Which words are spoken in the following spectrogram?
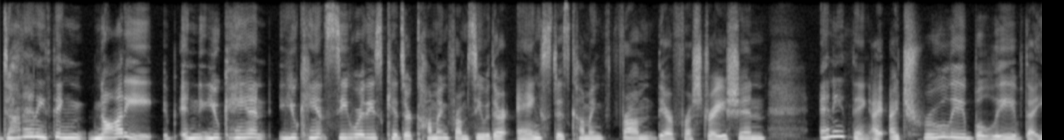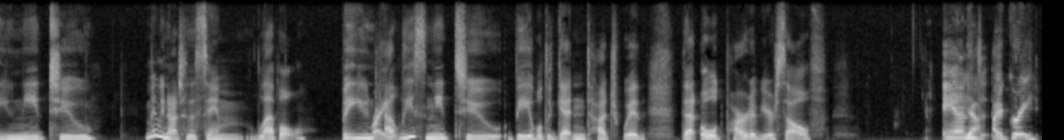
done anything naughty and you can't you can't see where these kids are coming from see where their angst is coming from their frustration anything i, I truly believe that you need to maybe not to the same level, but you right. at least need to be able to get in touch with that old part of yourself. And yeah, I agree.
